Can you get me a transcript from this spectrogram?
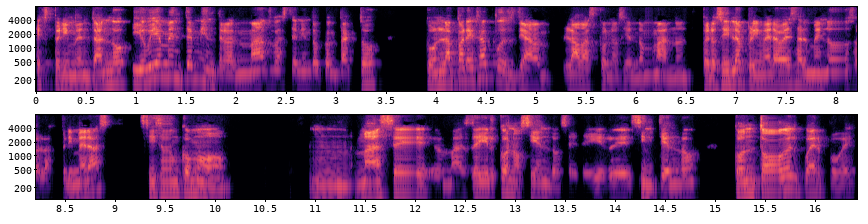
experimentando y obviamente mientras más vas teniendo contacto con la pareja, pues ya la vas conociendo más, ¿no? Pero sí la primera vez al menos o las primeras, sí son como más, eh, más de ir conociéndose, de ir eh, sintiendo con todo el cuerpo, ¿eh?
